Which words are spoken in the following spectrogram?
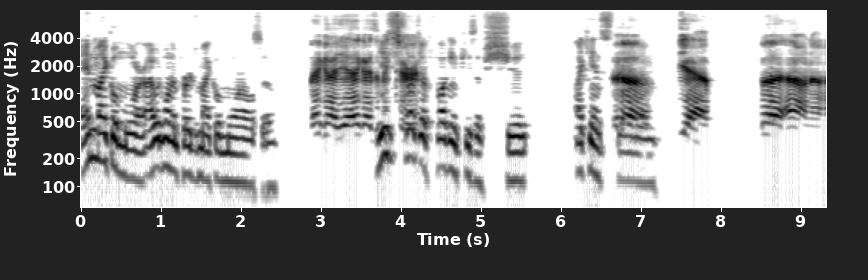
And Michael Moore, I would want to purge Michael Moore also. that guy. Yeah, that guy's a He's big turd. such a fucking piece of shit. I can't stand Uh, him. yeah, but I don't know.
